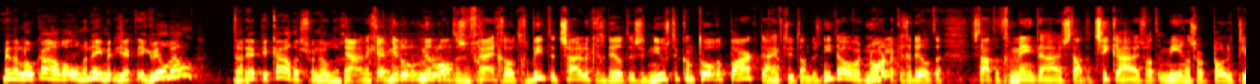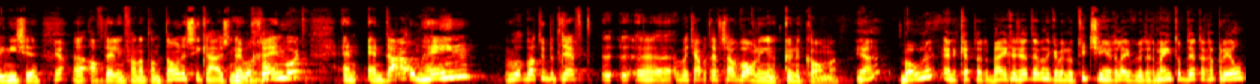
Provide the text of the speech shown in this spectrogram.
met een lokale ondernemer die zegt ik wil wel. Daar heb je kaders voor nodig. Ja, en kijk, Middel, Middelland is een vrij groot gebied. Het zuidelijke gedeelte is het nieuwste kantorenpark. Daar heeft u het dan dus niet over. Het noordelijke gedeelte staat het gemeentehuis, staat het ziekenhuis... wat meer een soort polyklinische Ja. eh, afdeling van het Antonis ziekenhuis in Helemaal Nieuwegein wordt. En, en daaromheen, wat, u betreft, eh, eh, wat jou betreft, zou woningen kunnen komen. Ja, wonen. En ik heb erbij gezet, want ik heb een notitie ingeleverd bij de gemeente op 30 april.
